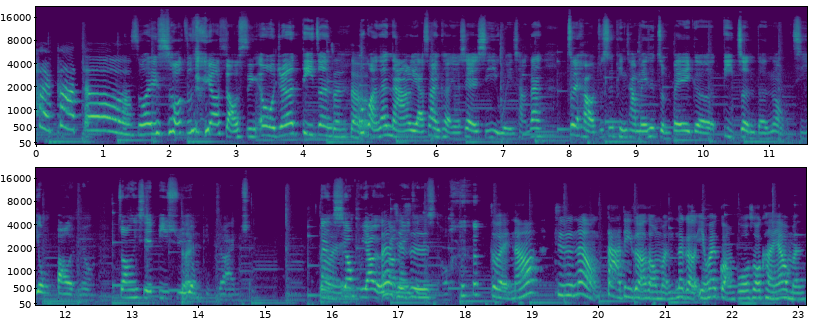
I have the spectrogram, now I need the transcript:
害怕的。所以说真的要小心。哎，我觉得地震真的不管在哪里啊，虽然可能有些人习以为常，但最好就是平常没事准备一个地震的那种急用包，有没有？装一些必需用品比较安全。但希望不要有那天的时候。对，然后其实那种大地震的时候，我们那个也会广播说，可能要我们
